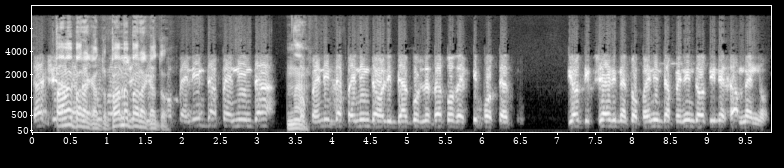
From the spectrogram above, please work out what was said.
Εντάξει, πάμε παρακάτω. Πάμε παρακάτω. Το 50-50 το 50-50 ο Ολυμπιακός δεν θα το δεχτεί ποτέ του. Διότι ξέρει με το 50-50 ότι είναι χαμένο.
